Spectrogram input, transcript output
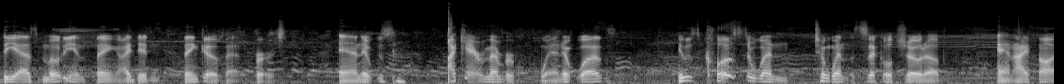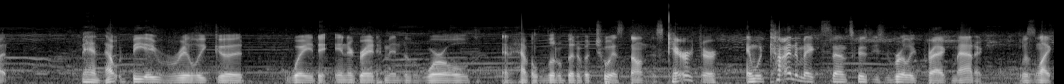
the Asmodean thing I didn't think of at first. And it was I can't remember when it was. It was close to when to when the sickle showed up and I thought, man, that would be a really good way to integrate him into the world and have a little bit of a twist on this character and would kind of make sense because he's really pragmatic. It Was like,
